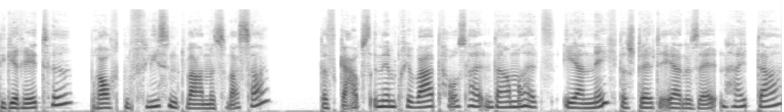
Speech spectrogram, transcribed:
Die Geräte brauchten fließend warmes Wasser. Das gab es in den Privathaushalten damals eher nicht. Das stellte eher eine Seltenheit dar.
